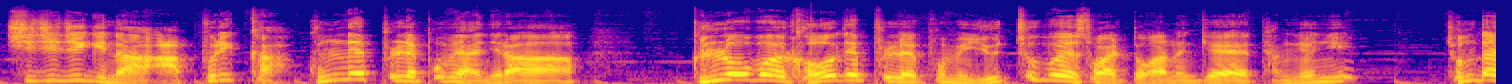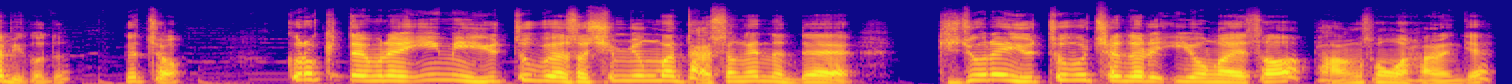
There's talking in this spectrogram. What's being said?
치즈직이나 아프리카 국내 플랫폼이 아니라 글로벌 거대 플랫폼인 유튜브에서 활동하는 게 당연히 정답이거든. 그렇죠? 그렇기 때문에 이미 유튜브에서 16만 달성했는데 기존의 유튜브 채널을 이용해서 방송을 하는 게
